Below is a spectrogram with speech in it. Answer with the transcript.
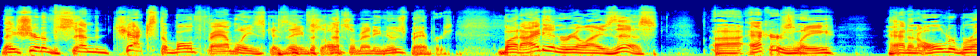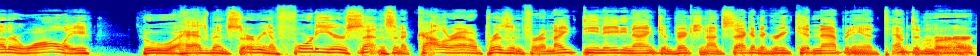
They should have sent checks to both families because they've sold so many newspapers. But I didn't realize this. Uh, Eckersley had an older brother, Wally, who has been serving a 40 year sentence in a Colorado prison for a 1989 conviction on second degree kidnapping and attempted murder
